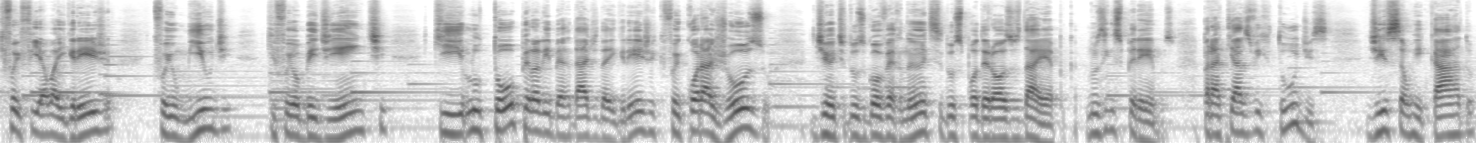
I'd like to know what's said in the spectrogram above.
que foi fiel à igreja, que foi humilde, que foi obediente, que lutou pela liberdade da igreja, que foi corajoso diante dos governantes e dos poderosos da época. Nos inspiremos para que as virtudes de São Ricardo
